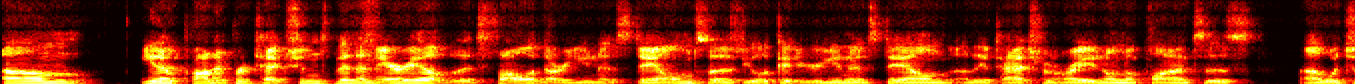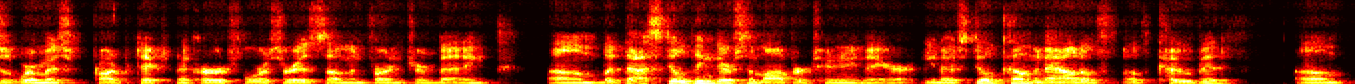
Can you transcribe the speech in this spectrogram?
Um, you know, product protection's been an area that's followed our units down. So as you look at your units down, uh, the attachment rate on appliances, uh, which is where most product protection occurs for us, there is some in furniture and bedding. Um, but I still think there's some opportunity there. You know, still coming out of of COVID, um,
